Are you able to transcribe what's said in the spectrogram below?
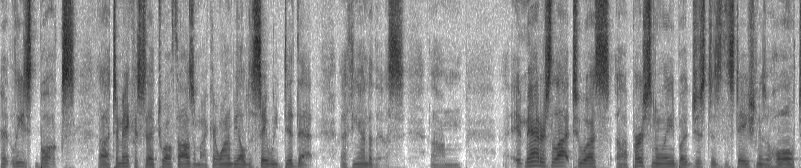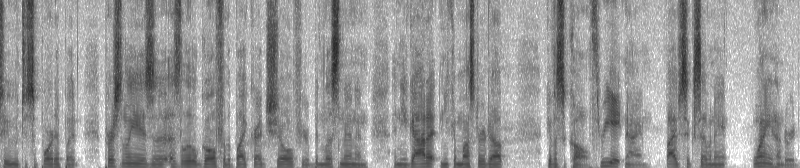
at least books uh, to make us to that 12,000 Mike. I want to be able to say we did that at the end of this. Um, it matters a lot to us uh, personally, but just as the station as a whole too to support it. But personally, as a as a little goal for the bike ride show, if you've been listening and and you got it and you can muster it up, give us a call 389 5678 1 800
